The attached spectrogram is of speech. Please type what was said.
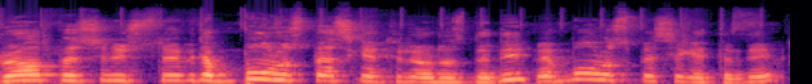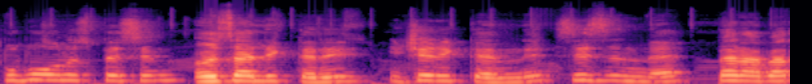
Royal Pass'in üstüne bir de bonus pass getiriyoruz dedi. Ve bonus pass'i getirdi. Bu bonus pass'in özellikleri, içeriklerini sizinle beraber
